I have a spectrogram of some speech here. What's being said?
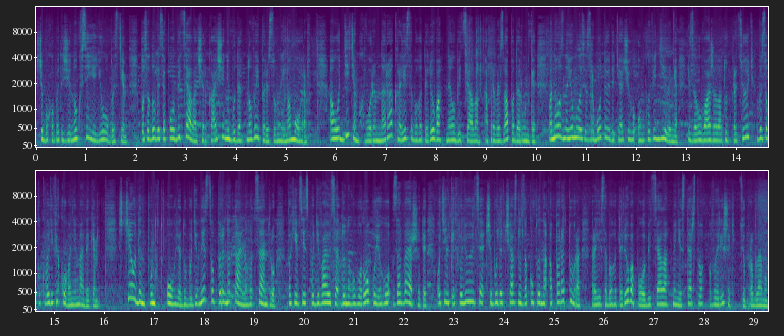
щоб охопити жінок всієї області. Посадовиця пообіцяла, Черкащині буде новий пересувний мамограф. А от дітям хворим на рак Раїса Богатирьова не обіцяла, а привезла подарунки. Вона ознайомилася з роботою дитячого онковідділення і зауважила, тут працюють висококваліфіковані медики. Ще один пункт огляду будівництва перинатального центру. Фахівці сподіваються до нового року його завершити. От тільки хвилюються, чи буде вчасно закуплена апаратура. Раїса Богатирьова пообіцяла, міністерство вирішить цю проблему.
